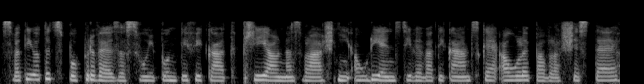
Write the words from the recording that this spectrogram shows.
Svatý otec poprvé za svůj pontifikát přijal na zvláštní audienci ve vatikánské aule Pavla VI.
